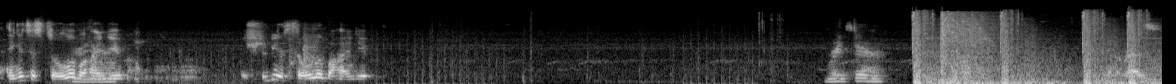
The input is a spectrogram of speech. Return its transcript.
I think it's a solo behind you. There should be a solo behind you. Right there. Yeah, res.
